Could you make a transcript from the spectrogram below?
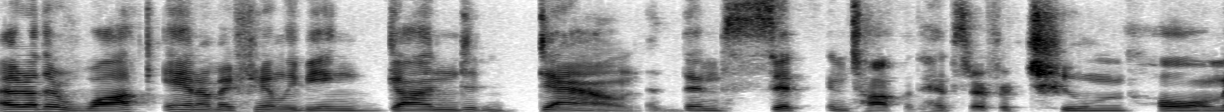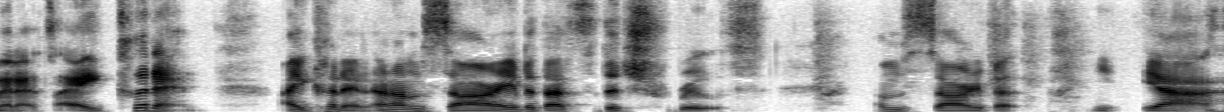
I would rather walk in on my family being gunned down than sit and talk with a hipster for two whole minutes. I couldn't. I couldn't. And I'm sorry, but that's the truth. I'm sorry, but yeah.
